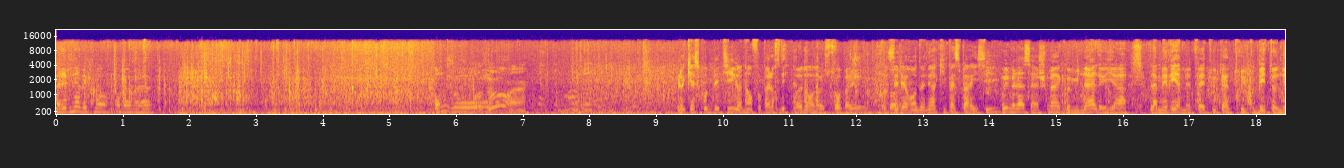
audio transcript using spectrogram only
Allez, venez avec moi, on va... voilà. Bonjour. Bonjour. Le casse-croûte des tigres, non, faut pas leur dire. Oh non, non, c'est trop âgé. C'est des randonneurs qui passent par ici. Oui, mais là, c'est un chemin communal et il y a, la mairie a même fait tout un truc bétonné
